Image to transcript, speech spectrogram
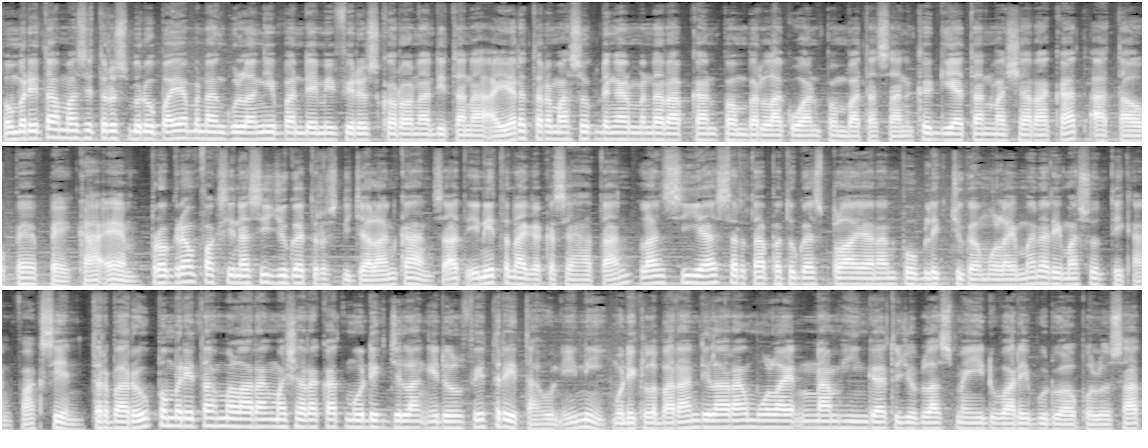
Pemerintah masih terus berupaya menanggulangi pandemi virus corona di tanah air termasuk dengan menerapkan pemberlakuan pembatasan kegiatan masyarakat atau PPKM. Program vaksinasi juga terus dijalankan. Saat ini tenaga kesehatan, lansia serta petugas pelayanan publik juga mulai menerima suntikan vaksin. Terbaru, pemerintah melarang masyarakat mudik jelang Idul Fitri tahun ini. Mudik lebaran dilarang mulai 6 hingga 17 Mei 2021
